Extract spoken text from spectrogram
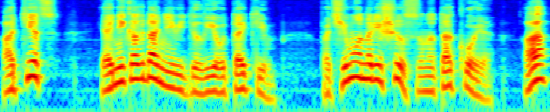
Отец, я никогда не видел его таким. Почему он решился на такое, а?»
